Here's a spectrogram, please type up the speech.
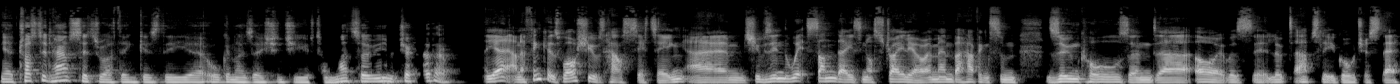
yeah. Trusted House Sitter, I think, is the uh, organisation she used on that. So you know, check that out. Yeah, and I think as well she was house sitting. Um, she was in the Whitsundays in Australia. I remember having some Zoom calls, and uh, oh, it was it looked absolutely gorgeous there.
